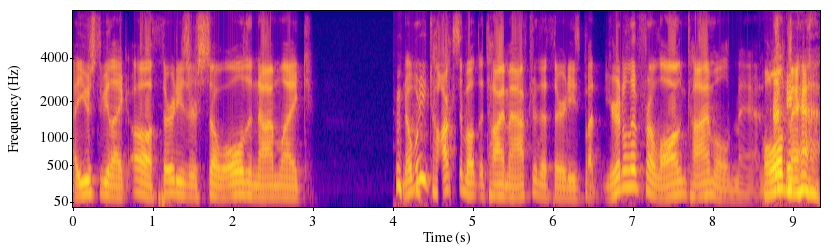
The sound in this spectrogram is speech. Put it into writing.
I used to be like, "Oh, 30s are so old," and now I'm like, nobody talks about the time after the 30s, but you're gonna live for a long time, old man. Old man.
